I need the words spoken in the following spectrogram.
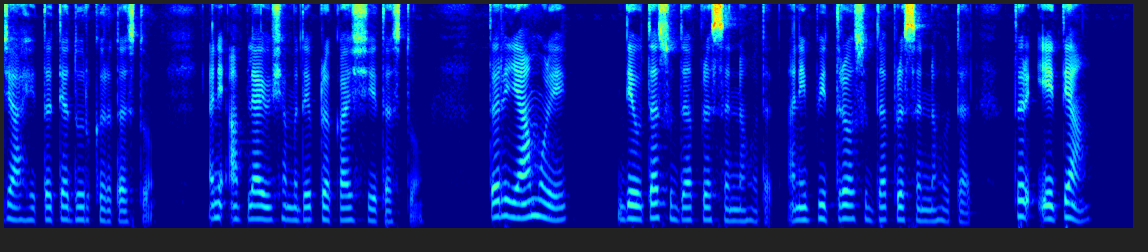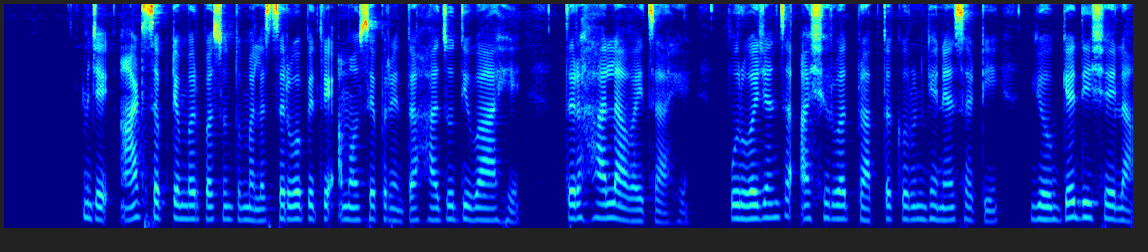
ज्या आहेत तर त्या दूर करत असतो आणि आपल्या आयुष्यामध्ये प्रकाश येत असतो. तर यामुळे देवतासुद्धा प्रसन्न होतात आणि पित्रसुद्धा प्रसन्न होतात. तर येत्या म्हणजे आठ सप्टेंबरपासून तुम्हाला सर्व पित्री अमावस्येपर्यंत हा जो दिवा आहे तर हा लावायचा आहे. पूर्वजांचा आशीर्वाद प्राप्त करून घेण्यासाठी योग्य दिशेला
